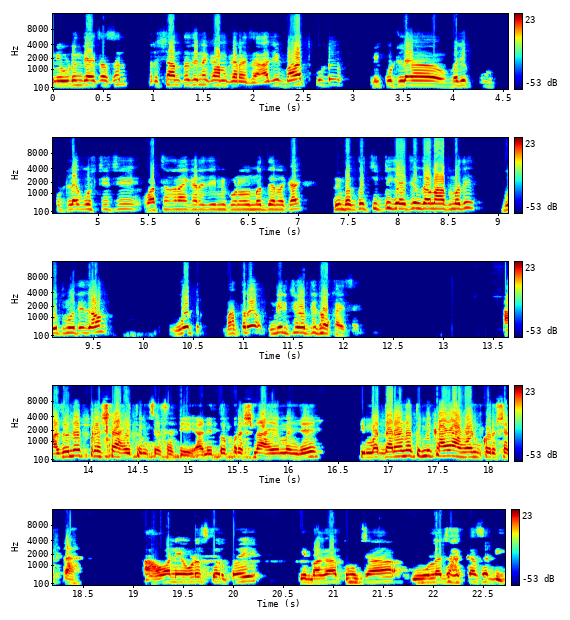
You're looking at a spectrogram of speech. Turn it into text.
निवडून द्यायचं असेल तर शांततेने काम करायचं. अजिबात कुठं मी कुठल्या म्हणजे कुठल्या गोष्टीची वाचत नाही करायची मी कोणाला मत देणार काय? तुम्ही फक्त चिठ्ठी घ्यायची जाऊन आतमध्ये बुथमध्ये जाऊन वोट मात्र मिरचीवरती ठोकायचं अजून एक प्रश्न आहे तुमच्यासाठी आणि तो प्रश्न आहे म्हणजे की मतदारांना तुम्ही काय आव्हान करू शकता? आव्हान एवढंच करतोय की बघा तुमच्या मुलाच्या हक्कासाठी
